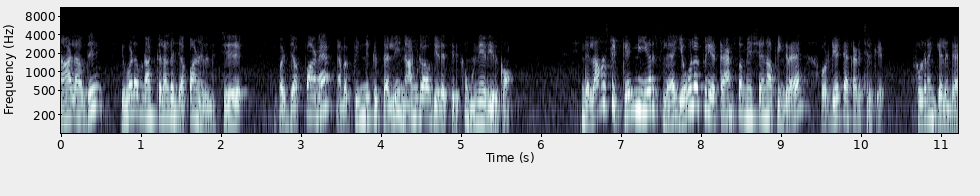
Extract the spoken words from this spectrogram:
நாலாவது இவ்வளவு நாட்களாக ஜப்பான் இருந்துச்சு. இப்போ ஜப்பானை நம்ம பின்னுக்கு தள்ளி நான்காவது இடத்திற்கு முன்னேறி இருக்கோம் இந்த லாஸ்ட் டென் இயர்ஸில் எவ்வளோ பெரிய டிரான்ஸ்ஃபர்மேஷன் அப்படிங்கிற ஒரு டேட்டா கிடச்சிருக்கு. சொல்கிறேன் கேளுங்க.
